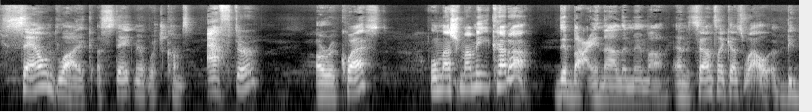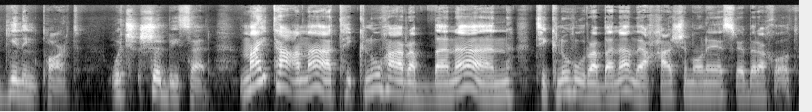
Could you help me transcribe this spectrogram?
sound like a statement which comes after a request, umashmami ikara, and it sounds like as well a beginning part which should be said. My tiknuha rabbanan, tiknuhu rabbanan berachot.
